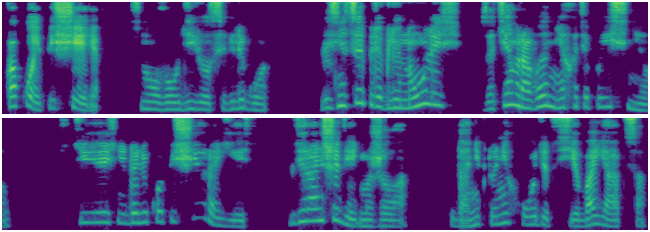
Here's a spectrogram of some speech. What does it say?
В какой пещере? Снова удивился Велигор. Близнецы переглянулись, затем Равен нехотя пояснил. Здесь недалеко пещера есть, где раньше ведьма жила. Туда никто не ходит, все боятся.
